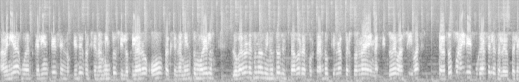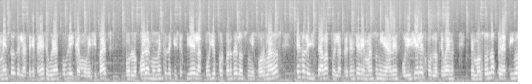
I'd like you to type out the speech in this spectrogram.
Avenida Aguascalientes, en lo que es el fraccionamiento Silo Claro o fraccionamiento Morelos, lugar donde hace unos minutos estaba reportando que una persona en actitud evasiva trató por ahí de jugárseles a los elementos de la Secretaría de Seguridad Pública Municipal, por lo cual al momento de que se pide el apoyo por parte de los uniformados, se solicitaba pues la presencia de más unidades policiales, por lo que bueno, se montó un operativo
